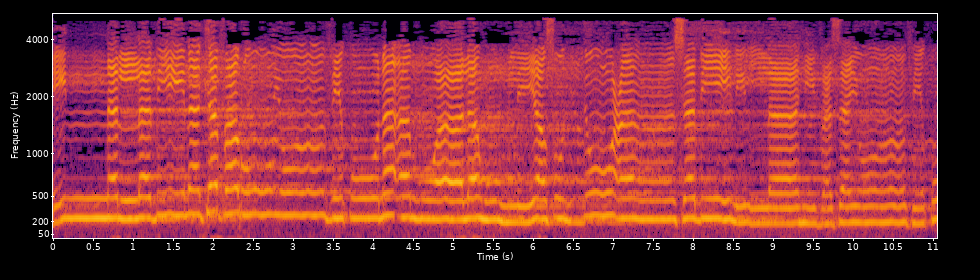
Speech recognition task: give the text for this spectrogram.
إن الذين كفروا ينفقون أموالهم ليصدوا عن سبيل الله فسينفقونها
